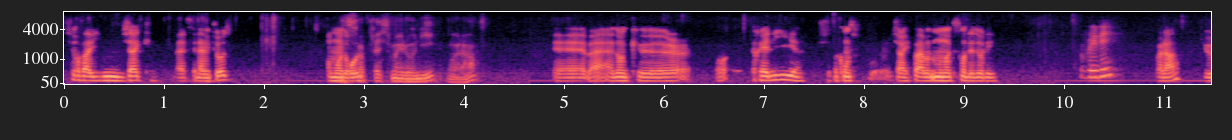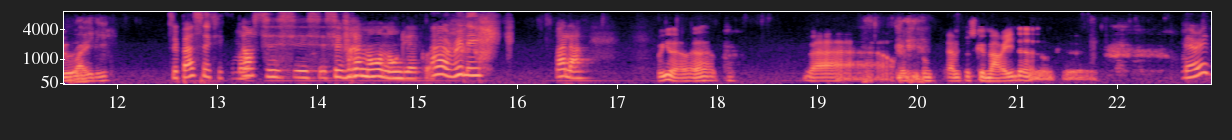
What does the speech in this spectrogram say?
Surviving Jack, bah, c'est la même chose. En moins drôle. Chris Meloni, voilà. Et, bah, donc, euh, Rayleigh, je sais pas comment, j'arrive pas à mon accent, désolé. Really Voilà. Tu veux. Riley. Je sais pas, c'est comment? Non, c'est- c'est c'est- c'est vraiment en anglais, quoi. Ah, really Voilà. Oui, bah, voilà. Bah, en fait, c'est la même chose que Married, donc, euh, Married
